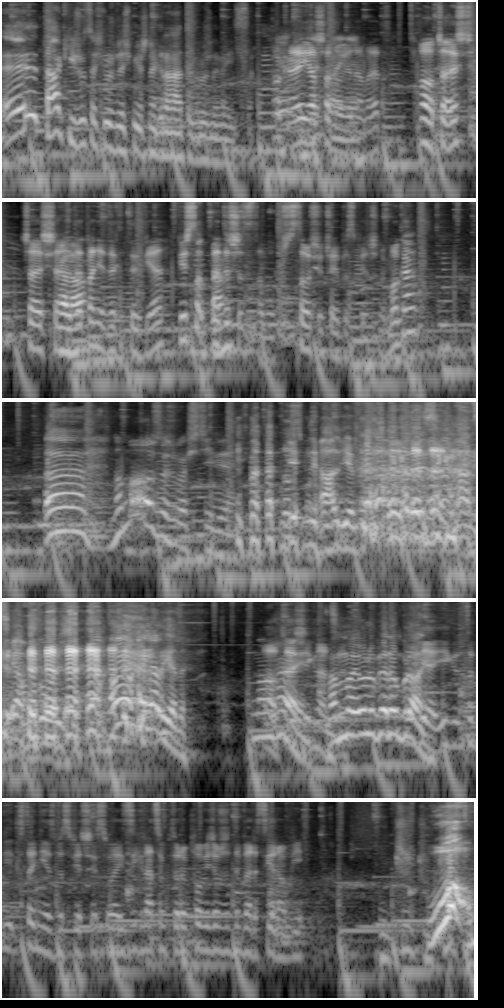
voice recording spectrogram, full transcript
E, tak, i rzucać różne śmieszne granaty w różne miejsca. Okej, ja szanuję fajnie. nawet. O, cześć. Cześć, Halo? e, panie detektywie. Wiesz co, będę szedł z tobą. Przez cało się czuję bezpieczny. Mogę? Ach, no możesz właściwie. Biedny alien, rezygnacja w głosie. O, hej alien! No O, hej. Ignacy. Mam moją ulubioną broń. Nie, to nie, tutaj nie jest bezpiecznie, słuchaj, z Ignacją, który powiedział, że dywersję robi. Ło!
